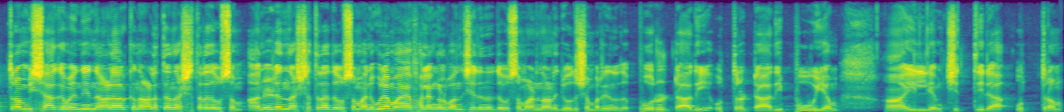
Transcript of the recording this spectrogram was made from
ഉത്രം വിശാഖം എന്നീ നാളുകാർക്ക് നാളത്തെ നക്ഷത്ര ദിവസം അനിഴൻ നക്ഷത്ര ദിവസം അനുകൂലമായ ഫലങ്ങൾ വന്നു ചേരുന്ന ദിവസമാണെന്നാണ് ജ്യോതിഷം പറയുന്നത്. പൂരുട്ടാതി ഉത്രട്ടാതി പൂയം ആയില്യം ചിത്തിര ഉത്രം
